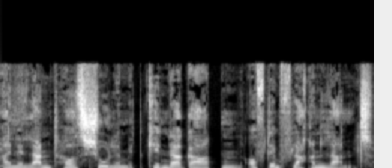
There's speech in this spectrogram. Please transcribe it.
Eine Landhausschule mit Kindergarten auf dem flachen Land.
